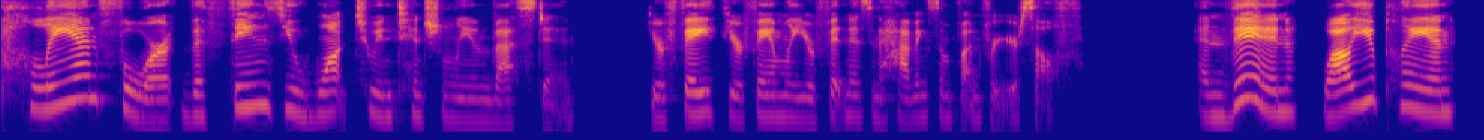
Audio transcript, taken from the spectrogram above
plan for the things you want to intentionally invest in your faith, your family, your fitness, and having some fun for yourself. And then while you plan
